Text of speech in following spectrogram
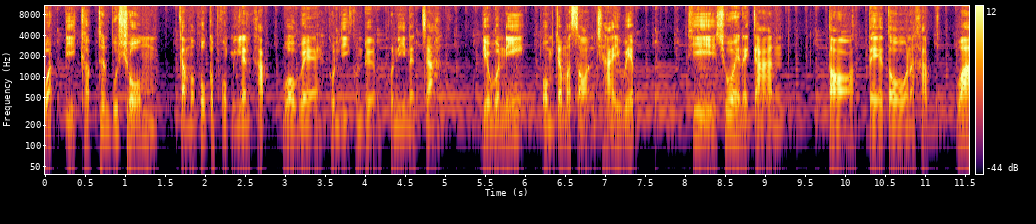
วัสดีครับท่านผู้ชม กลับมาพบกับผมอีกแล้วครับวอลแวร์คนดีคนเดิมคนนี้นะจ๊ะ เดี๋ยววันนี้ผมจะมาสอนใช้เว็บ ที่ช่วยในการต่อเตโตนะครับ ว่า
